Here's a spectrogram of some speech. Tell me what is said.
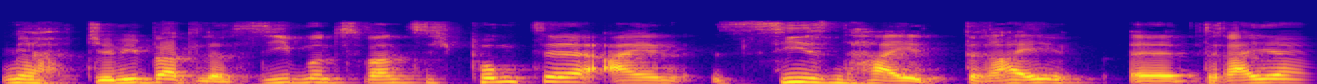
Ja, Jimmy Butler, 27 Punkte, ein Season High 3, äh, Dreier,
